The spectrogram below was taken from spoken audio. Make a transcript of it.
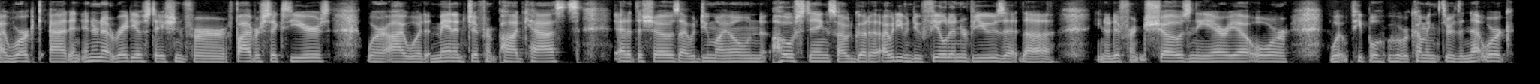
I worked at an internet radio station for five or six years where I would manage different podcasts, edit the shows. I would do my own hosting. So I would go to, I would even do field interviews at, uh, you know, different shows in the area or with people who were coming through the network.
